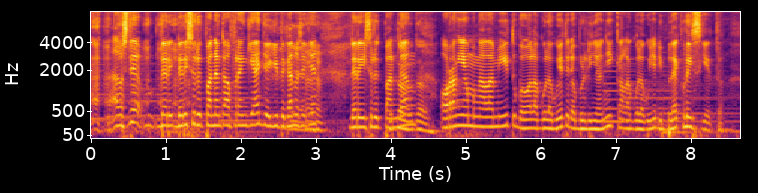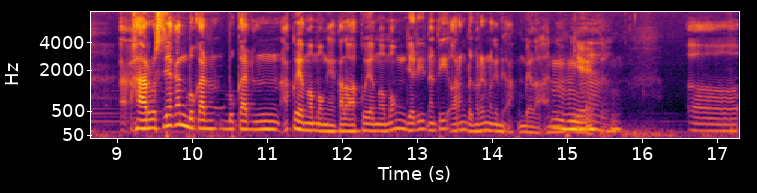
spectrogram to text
Harusnya dari dari sudut pandang Kak Frankie aja gitu kan maksudnya dari sudut pandang betul. orang yang mengalami itu bahwa lagu-lagunya tidak boleh dinyanyikan, lagu-lagunya di blacklist gitu. Harusnya kan bukan bukan aku yang ngomong ya. Kalau aku yang ngomong jadi nanti orang dengerin mungkin ah pembelaan. Mhm, iya. Eh,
